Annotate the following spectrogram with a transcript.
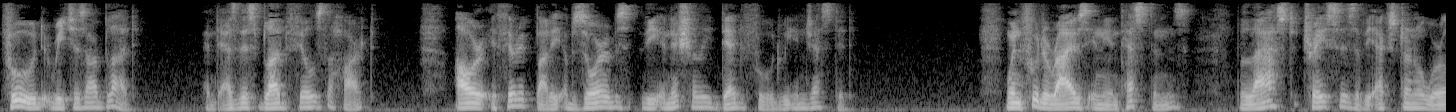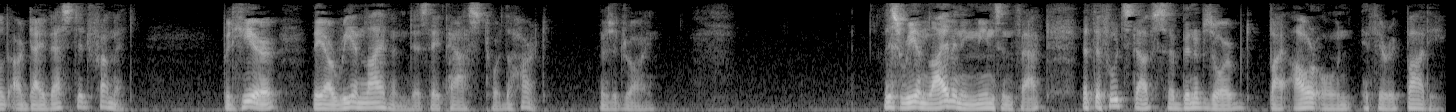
food reaches our blood, and as this blood fills the heart, our etheric body absorbs the initially dead food we ingested. When food arrives in the intestines, the last traces of the external world are divested from it. But here they are re enlivened as they pass toward the heart. There's a drawing. This re enlivening means, in fact, that the foodstuffs have been absorbed by our own etheric body.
